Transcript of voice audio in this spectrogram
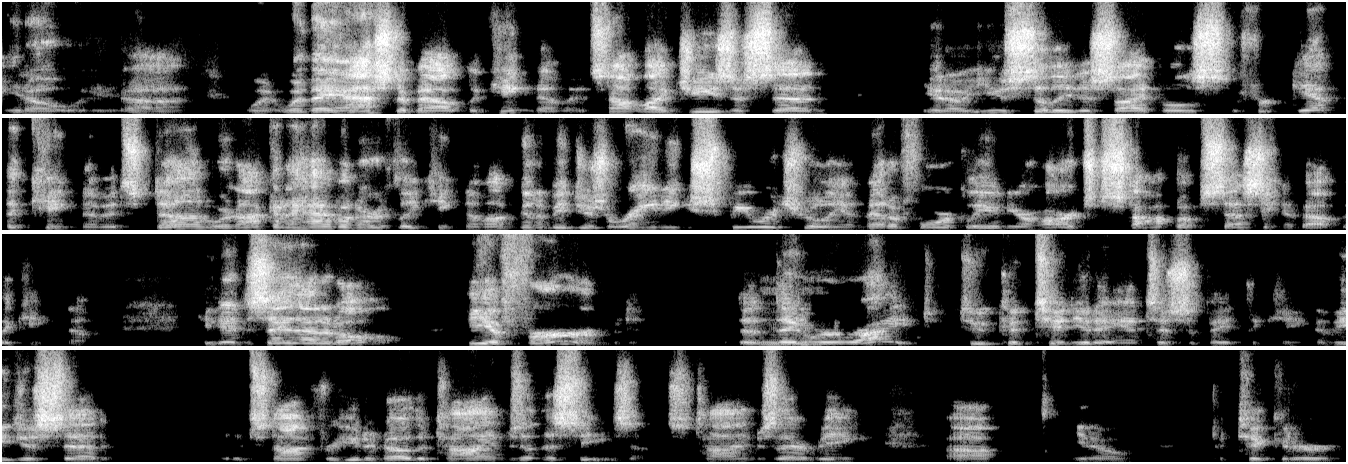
you know, uh, when, when they asked about the kingdom, it's not like Jesus said, you know, you silly disciples, forget the kingdom. It's done. We're not going to have an earthly kingdom. I'm going to be just reigning spiritually and metaphorically in your hearts. Stop obsessing about the kingdom. He didn't say that at all. He affirmed that they Mhm. were right to continue to anticipate the kingdom. He just said, it's not for you to know the times and the seasons, times there being, uh, you know, particular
